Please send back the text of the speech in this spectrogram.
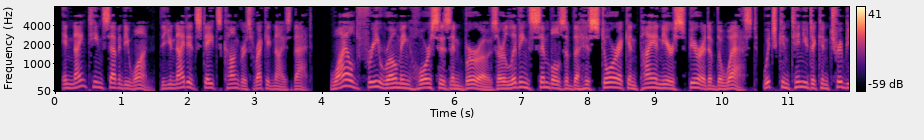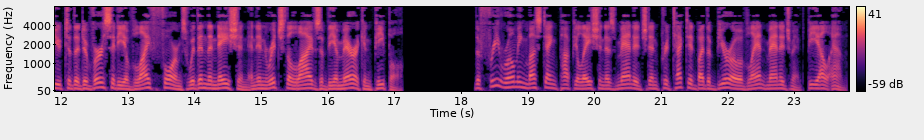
In 1971, the United States Congress recognized that Wild free-roaming horses and burros are living symbols of the historic and pioneer spirit of the West, which continue to contribute to the diversity of life forms within the nation and enrich the lives of the American people. The free-roaming Mustang population is managed and protected by the Bureau of Land Management BLM.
